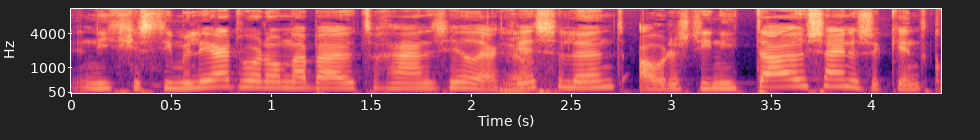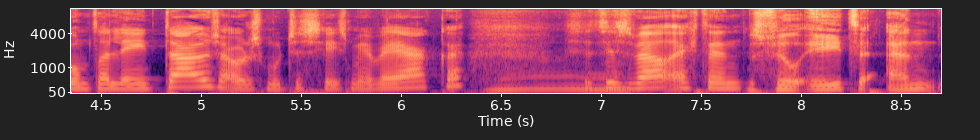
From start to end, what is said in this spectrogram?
niet gestimuleerd worden om naar buiten te gaan. Dat is heel erg ja. wisselend. Ouders die niet thuis zijn, dus een kind komt alleen thuis. Ouders moeten steeds meer werken. Ja. Dus het is wel echt een. Dus veel eten en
